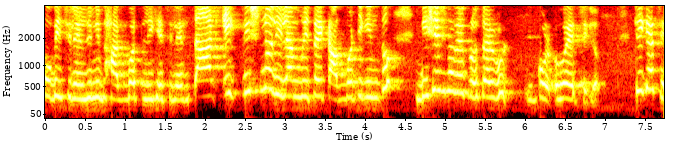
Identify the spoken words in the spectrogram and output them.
কবি ছিলেন যিনি ভাগবত লিখেছিলেন। তার এই কৃষ্ণ লীলামৃত এই কাব্যটি কিন্তু বিশেষভাবে প্রচার হয়েছিল। ঠিক আছে?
